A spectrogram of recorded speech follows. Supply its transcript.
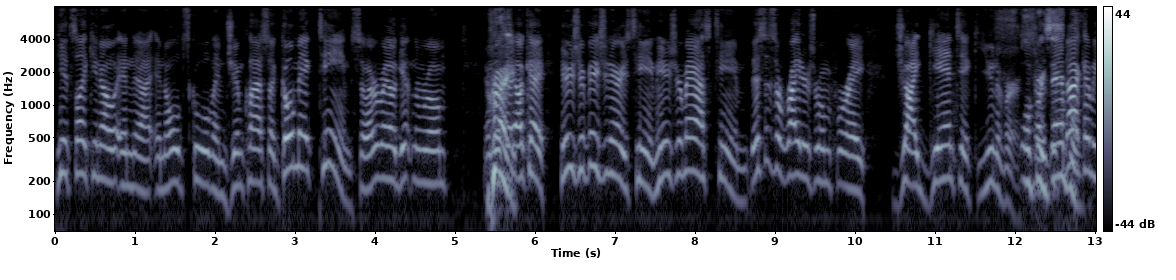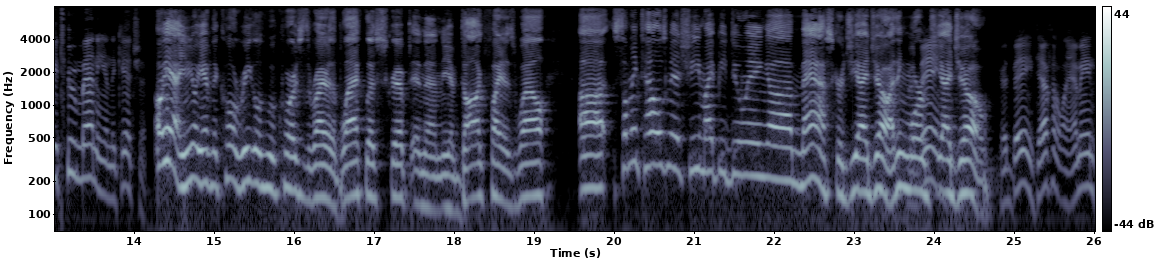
it's like you know in uh, in old school in gym class, like go make teams. So everybody will get in the room. And we'll say, Right. okay, here's your Visionaries team. Here's your Mask team. This is a writer's room for a gigantic universe. Well, So for there's example- not going to be too many in the kitchen. Oh yeah, you know you have Nicole Riegel, who of course is the writer of the Blacklist script, and then you have Dogfight as well. Uh, something tells me that she might be doing uh, Mask or GI Joe. I think more of. GI Joe. Could be, definitely. I mean,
